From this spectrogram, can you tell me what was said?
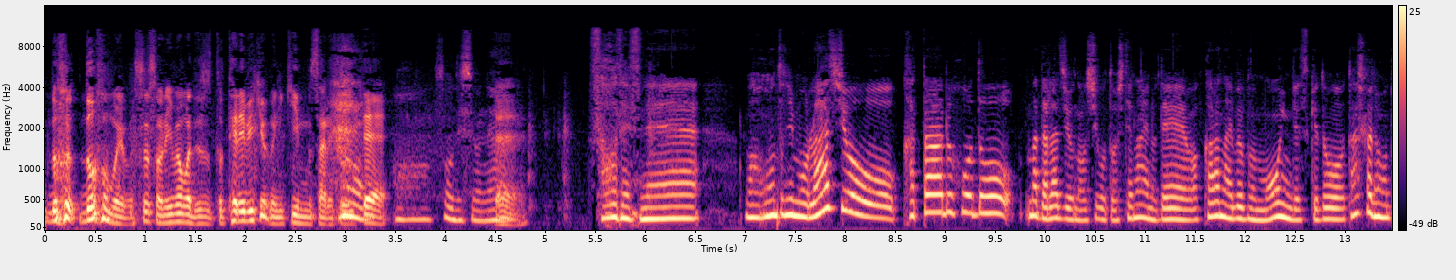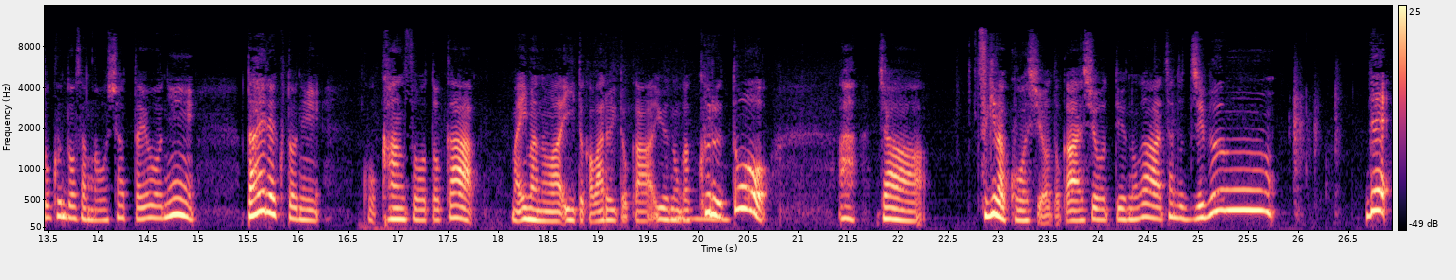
どう、どう思います？その今までずっとテレビ局に勤務されていて。はい、そうですよね、ええ。そうですね。まあ本当にもうラジオを語るほど、まだラジオのお仕事をしてないので、わからない部分も多いんですけど、確かに本当、くんどうさんがおっしゃったように、ダイレクトに、こう、感想とか、まあ今のはいいとか悪いとかいうのが来ると、うん、あ、じゃあ、次はこうしようとか、ああしようっていうのが、ちゃんと自分で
